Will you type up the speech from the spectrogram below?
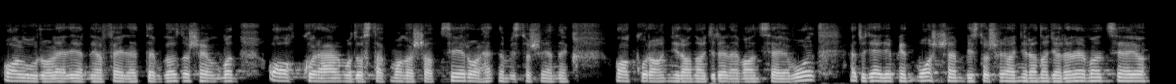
alulról elérni a fejlettebb gazdaságokban, akkor álmodoztak magasabb célról, hát nem biztos, hogy ennek akkor annyira nagy relevanciája volt. Hát ugye egyébként most sem biztos, hogy annyira nagy a relevanciája,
